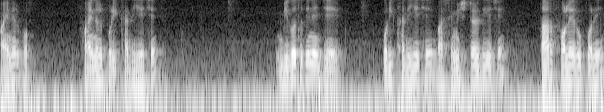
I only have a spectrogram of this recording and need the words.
ফাইনাল ফাইনাল পরীক্ষা দিয়েছে, বিগত দিনে যে পরীক্ষা দিয়েছে বা সেমিস্টার দিয়েছে, তার ফলের উপরে,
